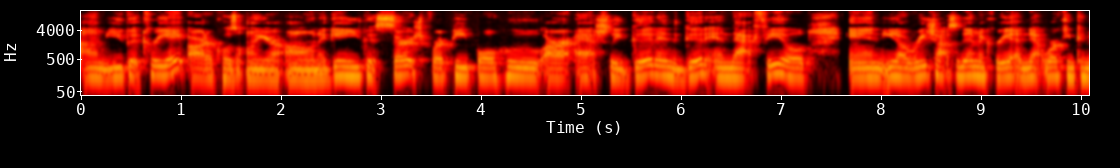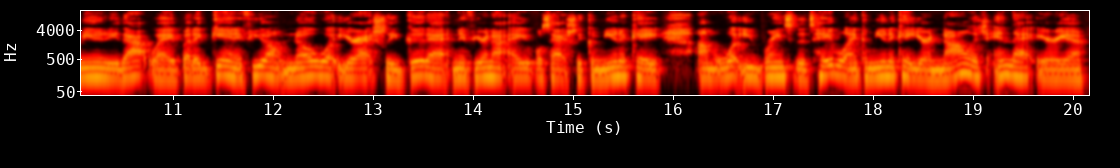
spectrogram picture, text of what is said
Um, you could create articles on your own. Again, you could search for people people who are actually good and good in that field and you know reach out to them and create a networking community that way. But again if you don't know what you're actually good at and if you're not able to actually communicate um, what you bring to the table and communicate your knowledge in that area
